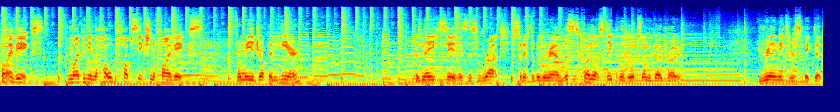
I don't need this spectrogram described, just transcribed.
5X, in my opinion, the whole top section of 5X, from where you drop in here, because now you can see it has this rut, you sort of have to wiggle around. This is quite a lot steeper than it looks on the GoPro. You really need to respect it.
